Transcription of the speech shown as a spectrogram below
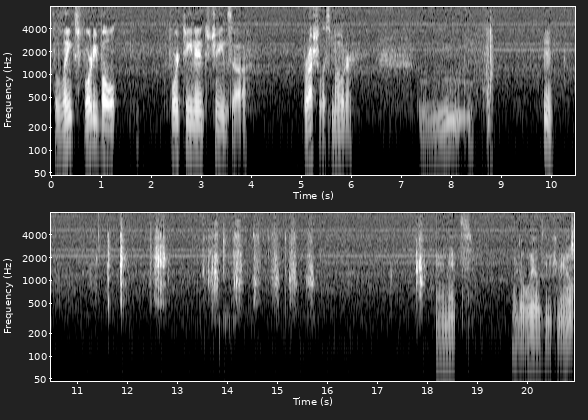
It's a Lynxx 40 volt 14 inch chainsaw. Brushless motor. Ooh. Hmm. And that's where the oil is going to come out.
